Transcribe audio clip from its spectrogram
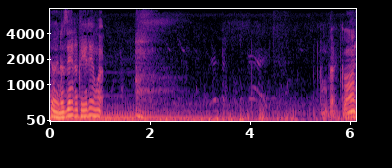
Trời nó rét nó thế đấy không ạ đợi con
